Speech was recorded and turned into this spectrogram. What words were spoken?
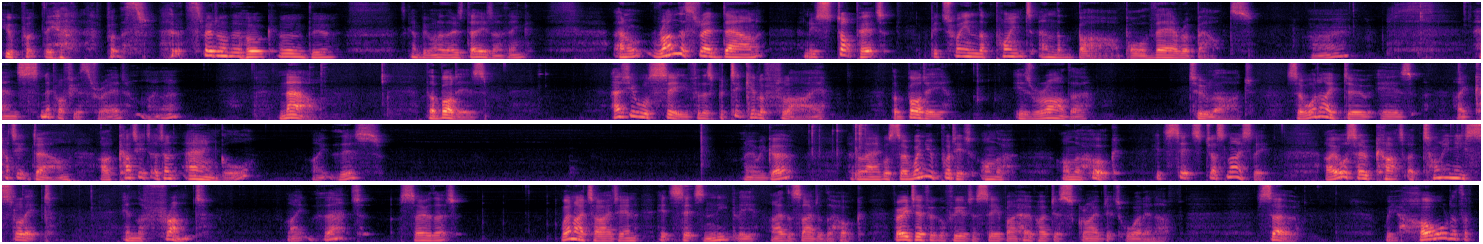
You put the put the th thread on the hook. Oh dear. It's going to be one of those days, I think. And run the thread down and you stop it between the point and the barb or thereabouts. All right. And snip off your thread like that. Now, the bodies. As you will see for this particular fly, the body is rather too large. So what I do is I cut it down. I'll cut it at an angle like this. There we go, little angle. So when you put it on the on the hook, it sits just nicely. I also cut a tiny slit in the front like that so that when I tie it in, it sits neatly either side of the hook. Very difficult for you to see, but I hope I've described it well enough. So, we hold the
